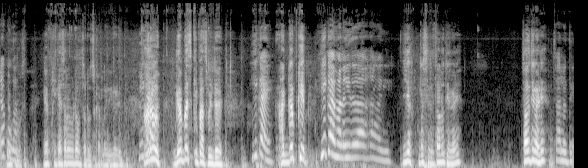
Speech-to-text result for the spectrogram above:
टाकू का? गप की कशाला उडव चालूच करला ती गाडीत हे काय? आरो गप बस की पाच मिनिटं. ही काय? हा, गप की. ही काय मला इथं जा- सांगा की. ये बस इथं. चालवते गाडी. चालते गाडी. चालवते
